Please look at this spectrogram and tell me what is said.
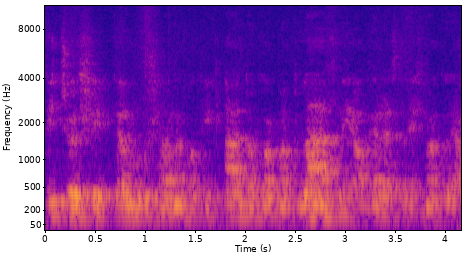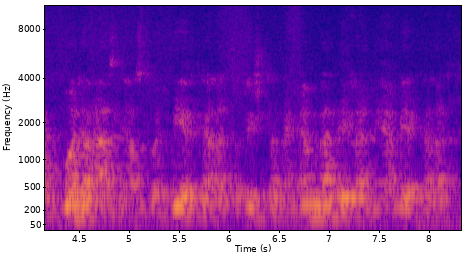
dicsőség teológusának, akik át akarnak látni a kereszten, és meg akarják magyarázni azt, hogy miért kellett az Istennek emberré lennie, miért kellett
